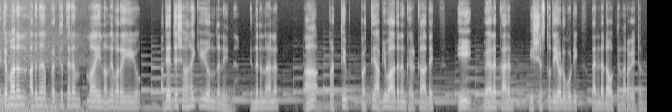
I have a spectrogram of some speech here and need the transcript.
യജമാനൻ അതിന് പ്രത്യുത്തരമായി നന്ദി പറയുകയോ അദ്ദേഹത്തെ സഹായിക്കുകയോ ഒന്നും തന്നെ ഇല്ല. എന്നിരുന്നാലും ആ പ്രത്യ പ്രത്യ അഭിവാദനം കേൾക്കാതെ ഈ വേലക്കാരൻ വിശ്വസ്തയോടുകൂടി തന്റെ ദൗത്യം നിറവേറ്റുന്നു.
